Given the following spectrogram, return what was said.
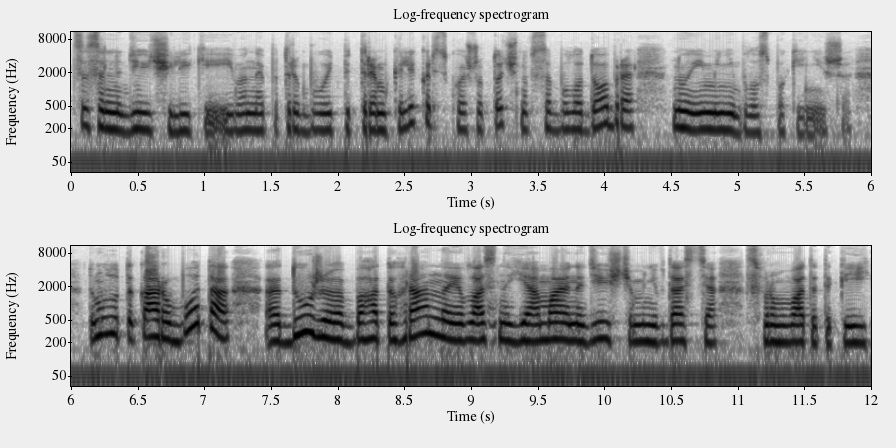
це сильнодіючі ліки, і вони потребують підтримки лікарської, щоб точно все було добре. Ну і мені було спокійніше. Тому така робота е, дуже багатогранна, і власне я маю надію, що мені вдасться сформувати такий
